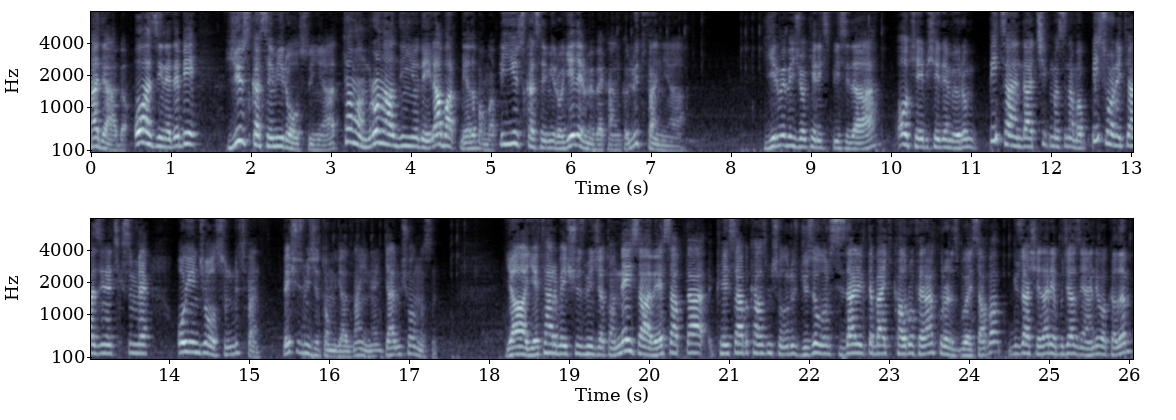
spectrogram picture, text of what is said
Hadi abi. O hazinede bir 100 Casemiro olsun ya. Tamam Ronaldinho değil abartmayalım ama bir 100 Casemiro gelir mi be kanka? Lütfen ya. 20 bin Joker XP'si daha. Okey bir şey demiyorum. Bir tane daha çıkmasın ama bir sonraki hazine çıksın ve oyuncu olsun lütfen. 500 mi jeton mu geldi lan yine? Gelmiş olmasın. Ya yeter 500 bin jeton. Neyse abi hesapta hesabı kazmış oluruz. Güzel olur. Sizlerle birlikte belki kadro falan kurarız bu hesaba. Güzel şeyler yapacağız yani bakalım.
